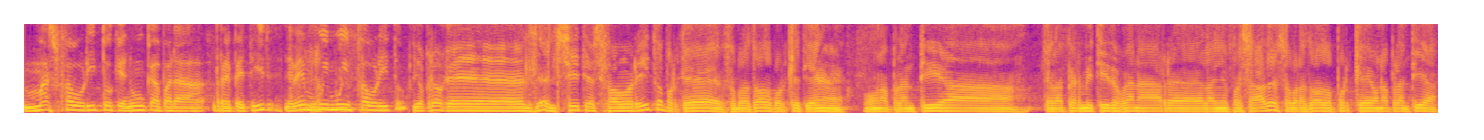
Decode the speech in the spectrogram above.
más favorito que nunca para repetir? ¿Le ve muy, muy favorito? Yo creo que el, City es favorito, porque, sobre todo porque tiene una plantilla que le ha permitido ganar eh, el año pasado y sobre todo porque es una plantilla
